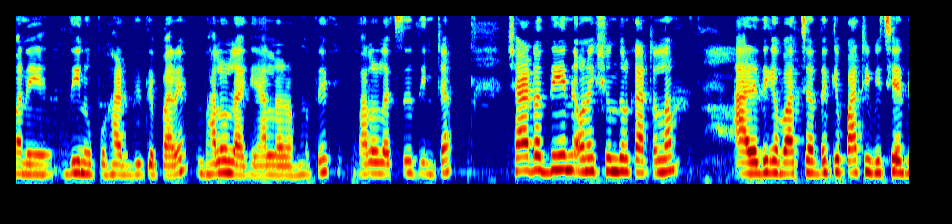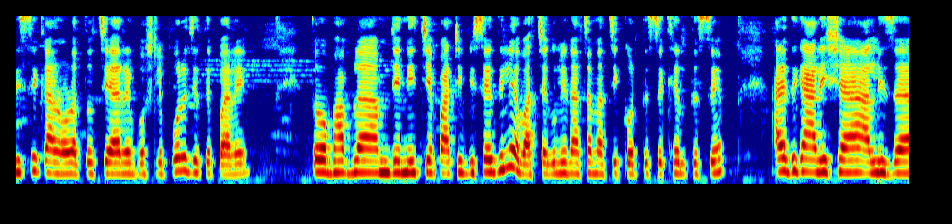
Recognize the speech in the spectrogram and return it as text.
মানে দিন উপহার দিতে পারে। ভালো লাগে আল্লাহ রহমতে। ভালো লাগছে দিনটা। সারাটা দিন অনেক সুন্দর কাটালাম। আর এদিকে বাচ্চাদেরকে পাটি বিছিয়ে দিছি, কারণ ওরা তো চেয়ারে বসলে পড়ে যেতে পারে। তো ভাবলাম যে নিচে পাটি বিছিয়ে দিলে বাচ্চাগুলি নাচানাচি করতেছে, খেলতেছে। আর এদিকে আরিশা, আলিজা,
